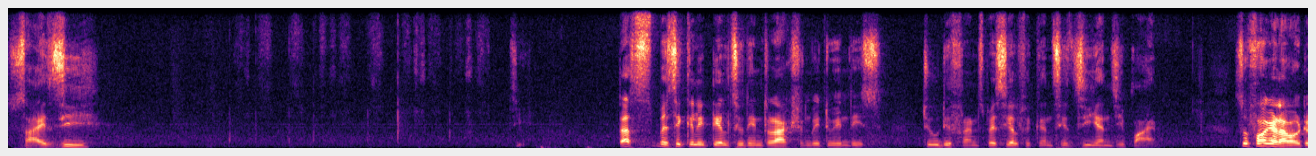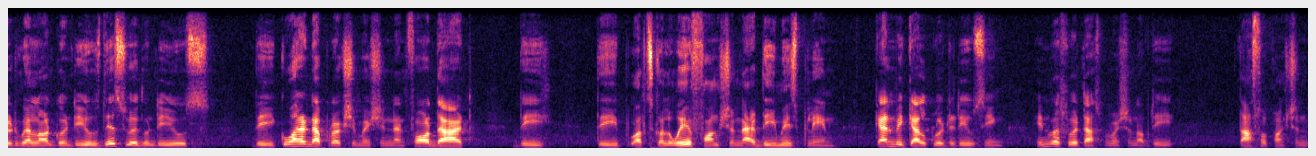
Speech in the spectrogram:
psi z that basically tells you the interaction between these two different spatial frequencies g and g prime. So, forget about it we are not going to use this we are going to use the coherent approximation and for that the the what is called wave function at the image plane can be calculated using inverse Fourier transformation of the transfer function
